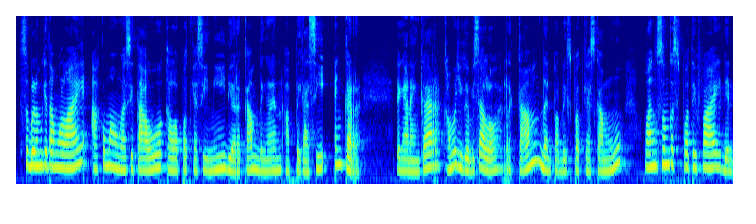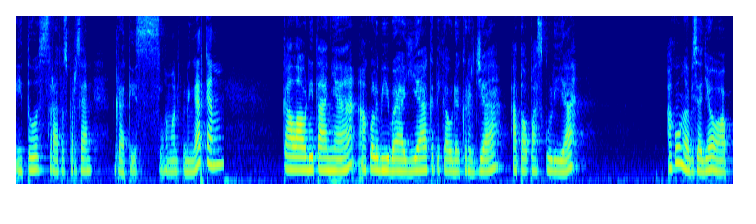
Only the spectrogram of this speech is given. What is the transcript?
Sebelum kita mulai, aku mau ngasih tahu kalau podcast ini direkam dengan aplikasi Anchor. Dengan Anchor, kamu juga bisa loh rekam dan publish podcast kamu langsung ke Spotify dan itu 100% gratis. Selamat mendengarkan. Kalau ditanya, aku lebih bahagia ketika udah kerja atau pas kuliah, aku nggak bisa jawab.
